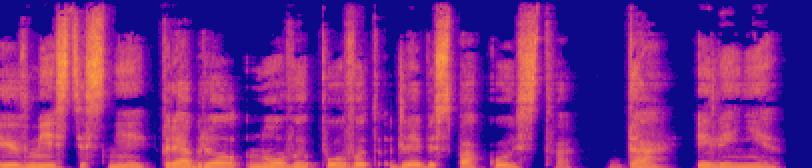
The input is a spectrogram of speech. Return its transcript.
и вместе с ней приобрел новый повод для беспокойства – да или нет.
